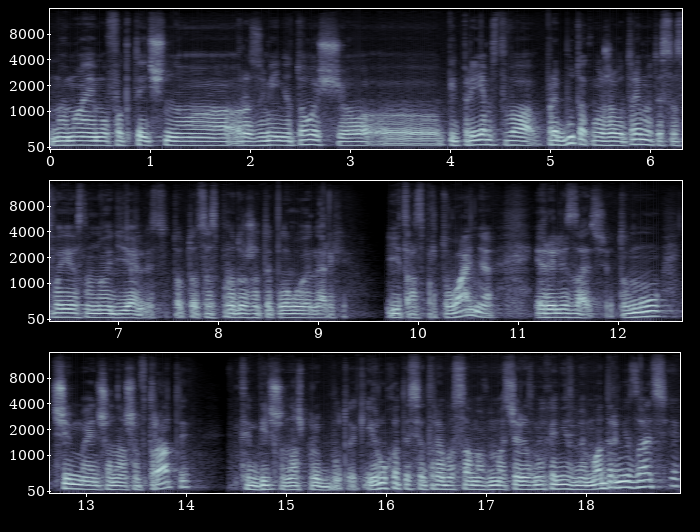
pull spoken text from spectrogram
Ми маємо фактично розуміння того, що підприємство прибуток може отримати зі своєї основної діяльності, тобто це з продажу теплової енергії, її транспортування і реалізацію. Тому чим менше наші втрати, тим більше наш прибуток. І рухатися треба саме через механізми модернізації.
